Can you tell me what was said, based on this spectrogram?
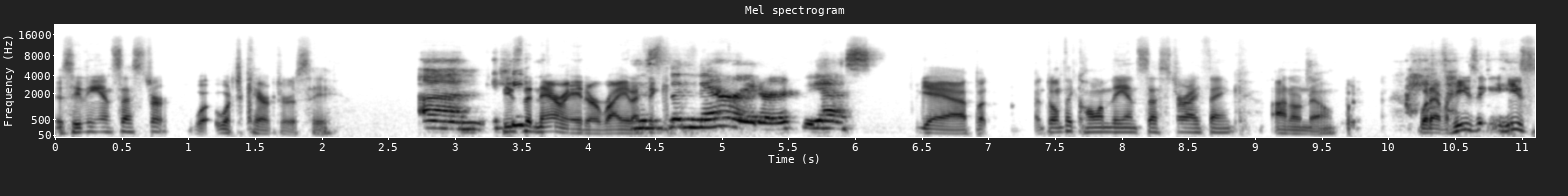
Is he the ancestor? What which character is he? Um, He's he the narrator, right? I think the narrator. Yes. yeah, but don't they call him the ancestor, I think? I don't know. But whatever. He's he's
